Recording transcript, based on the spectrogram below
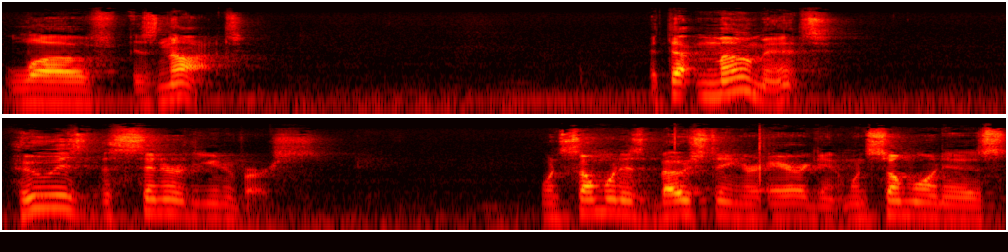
love is not. At that moment, who is the center of the universe? When someone is boasting or arrogant, when someone is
